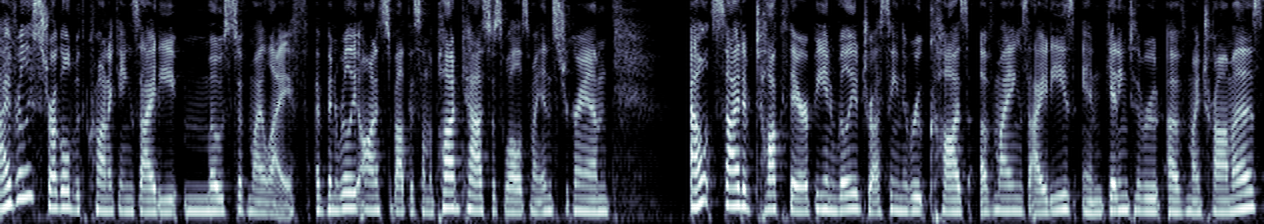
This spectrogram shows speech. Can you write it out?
I've really struggled with chronic anxiety most of my life. I've been really honest about this on the podcast as well as my Instagram. Outside of talk therapy and really addressing the root cause of my anxieties and getting to the root of my traumas,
